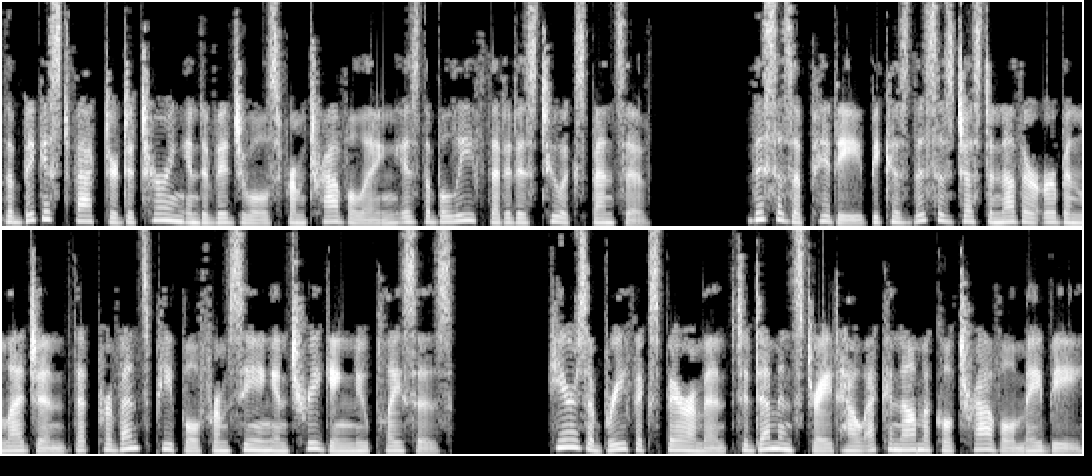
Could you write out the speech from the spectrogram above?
the biggest factor deterring individuals from traveling is the belief that it is too expensive. This is a pity because this is just another urban legend that prevents people from seeing intriguing new places. Here's a brief experiment to demonstrate how economical travel may be.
